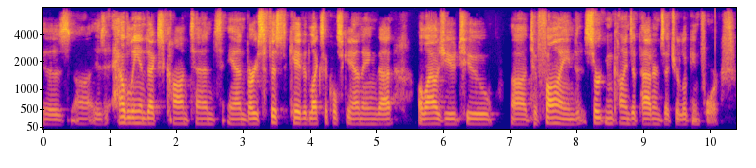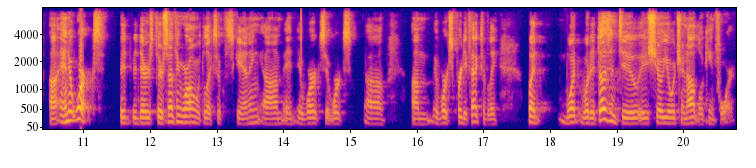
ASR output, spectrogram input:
is uh, is heavily indexed content and very sophisticated lexical scanning that allows you to uh, to find certain kinds of patterns that you're looking for, uh, and it works. It, there's there's nothing wrong with lexical scanning. Um, it, it, works. It works. Uh, um, it works pretty effectively. But what what it doesn't do is show you what you're not looking for,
